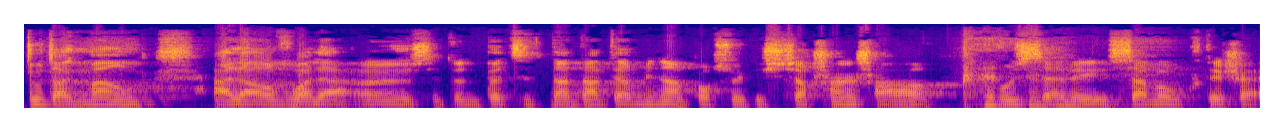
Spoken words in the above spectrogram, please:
tout augmente. Alors voilà, euh, c'est une petite note en terminant pour ceux qui cherchent un char. Vous le savez, ça va vous coûter cher.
